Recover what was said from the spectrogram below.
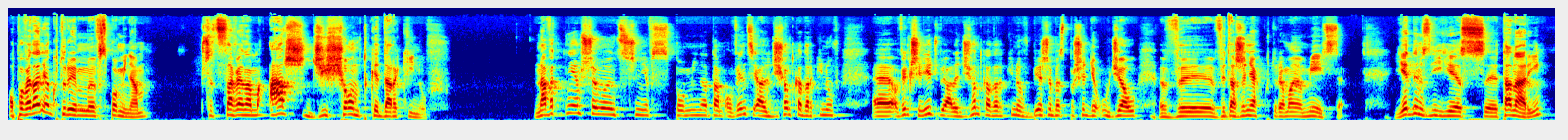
Opowiadanie, o którym wspominam, przedstawia nam aż dziesiątkę Darkinów. Nawet nie wiem, szczerze mówiąc, czy nie wspomina tam o więcej, ale dziesiątka Darkinów, e, o większej liczbie, ale dziesiątka Darkinów bierze bezpośrednio udział w wydarzeniach, które mają miejsce. Jednym z nich jest e, Tanari,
